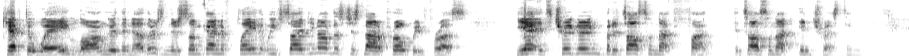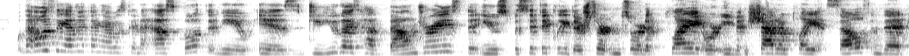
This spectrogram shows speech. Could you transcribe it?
kept away longer than others, and there's some kind of play that we've said, you know, that's just not appropriate for us. Yeah, it's triggering, but it's also not fun. It's also not interesting. Well, that was the other thing I was going to ask both of you is do you guys have boundaries that you specifically, there's certain sort of play or even shadow play itself and that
